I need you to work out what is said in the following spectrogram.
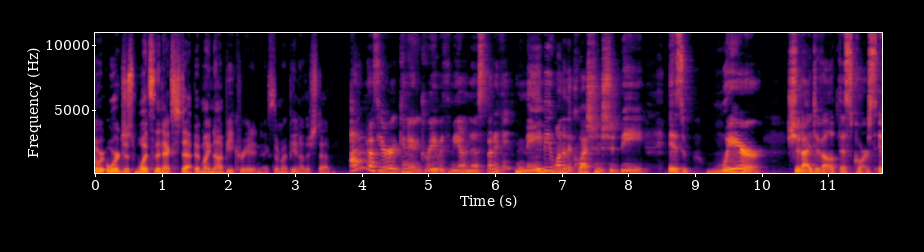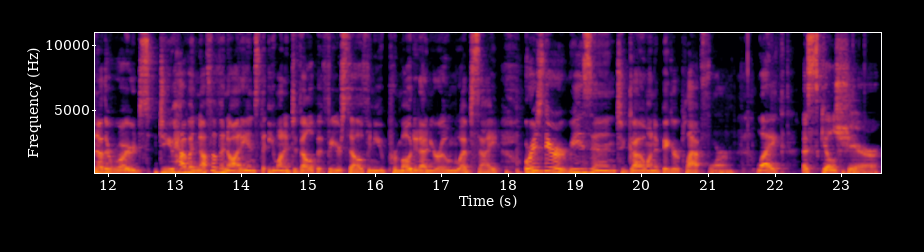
Or, or just what's the next step? It might not be created next. There might be another step. I don't know if you're going to agree with me on this, but I think maybe one of the questions should be is where should I develop this course? In other words, do you have enough of an audience that you want to develop it for yourself and you promote it on your own website? Or is there a reason to go on a bigger platform like a Skillshare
